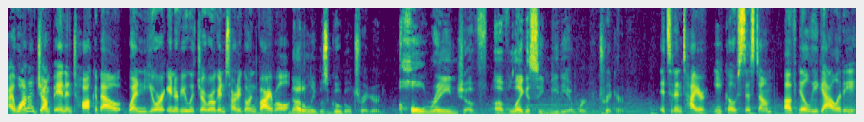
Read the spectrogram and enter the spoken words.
I want to jump in and talk about when your interview with Joe Rogan started going viral. Not only was Google triggered, a whole range of, of legacy media were triggered. It's an entire ecosystem of illegality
